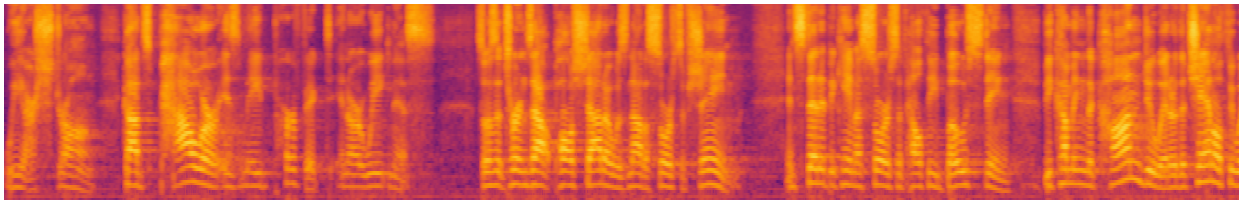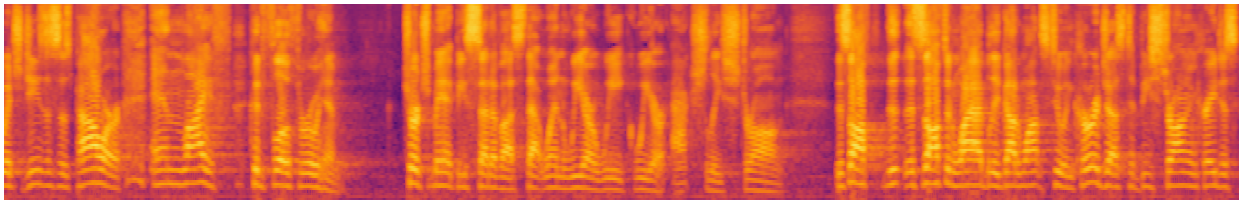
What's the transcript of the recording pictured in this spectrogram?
we are strong. God's power is made perfect in our weakness. So, as it turns out, Paul's shadow was not a source of shame. Instead, it became a source of healthy boasting, becoming the conduit or the channel through which Jesus' power and life could flow through him. Church, may it be said of us that when we are weak, we are actually strong. This, oft, this, is often why I believe God wants to encourage us to be strong and courageous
